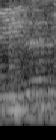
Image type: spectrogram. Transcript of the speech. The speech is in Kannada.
Sweden.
